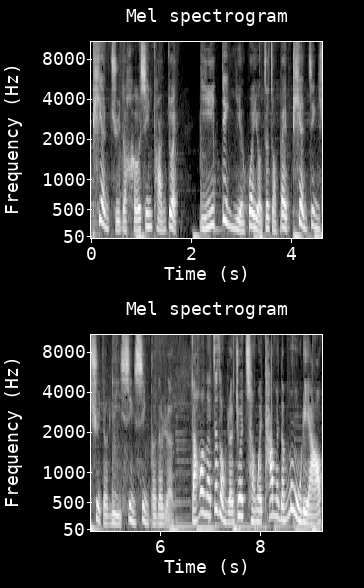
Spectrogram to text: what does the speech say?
骗局的核心团队？一定也会有这种被骗进去的理性性格的人，然后呢，这种人就会成为他们的幕僚，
